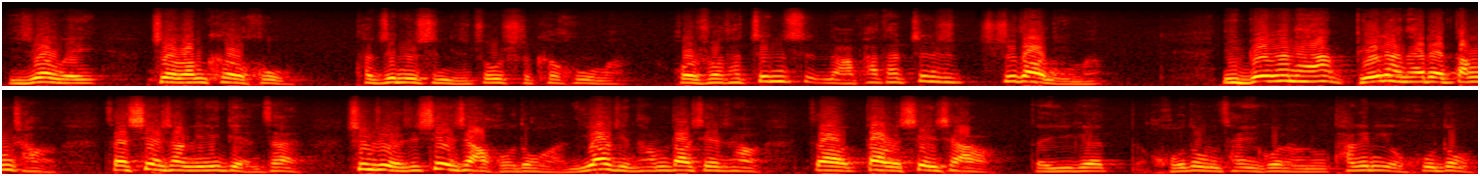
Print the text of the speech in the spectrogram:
你认为这帮客户他真的是你的忠实客户吗？或者说他真是哪怕他真是知道你吗？你别看他，别看他在当场在线上给你点赞，甚至有些线下活动啊，你邀请他们到线上，到到了线下的一个活动的参与过程中，他跟你有互动。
